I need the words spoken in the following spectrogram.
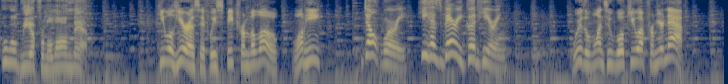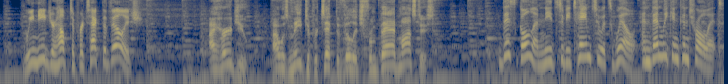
Who woke me up from a long nap? He will hear us if we speak from below, won't he? Don't worry, he has very good hearing. We're the ones who woke you up from your nap. We need your help to protect the village. I heard you. I was made to protect the village from bad monsters. This golem needs to be tamed to its will, and then we can control it.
